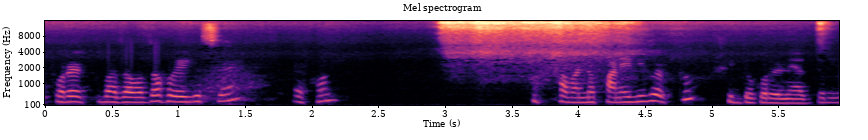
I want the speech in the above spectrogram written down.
উপরে ভাজা ভাজা হয়ে গেছে। এখন সামান্য পানি দিব একটু সিদ্ধ করে নেওয়ার জন্য।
